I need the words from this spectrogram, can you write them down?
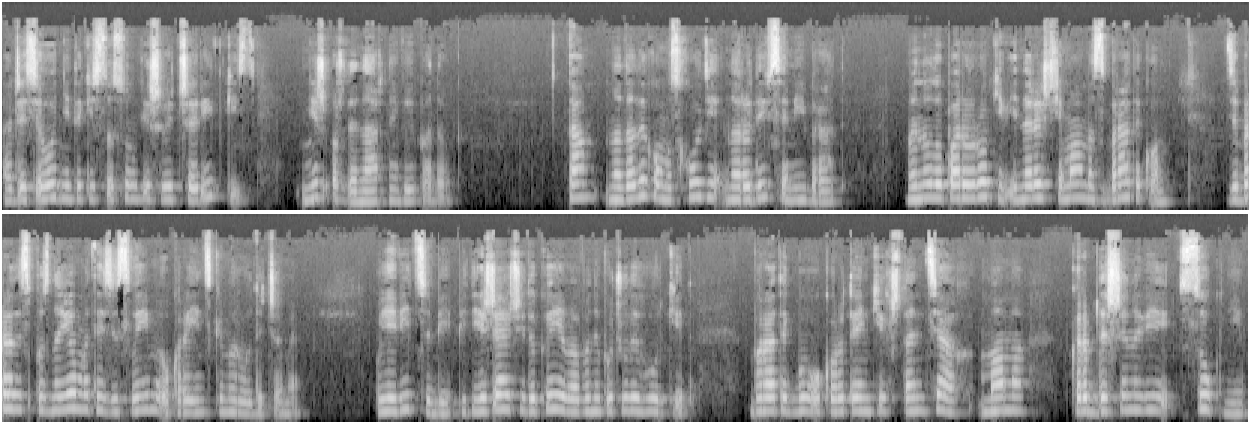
адже сьогодні такі стосунки швидше рідкість, ніж ординарний випадок. Там, на далекому сході, народився мій брат. Минуло пару років, і нарешті мама з братиком зібрались познайомитися зі своїми українськими родичами. Уявіть собі, під'їжджаючи до Києва, вони почули гуркіт. Братик був у коротеньких штанцях, мама в крабдешиновій сукні.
